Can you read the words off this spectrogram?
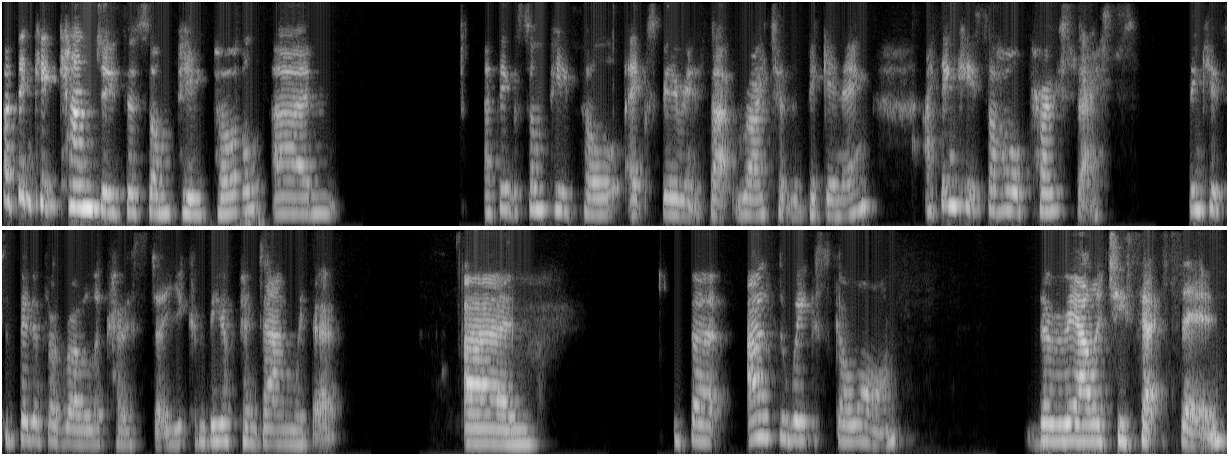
I think it can do for some people. Um, i think some people experience that right at the beginning. I think it's a whole process. I think it's a bit of a roller coaster. You can be up and down with it um, but as the weeks go on, the reality sets in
